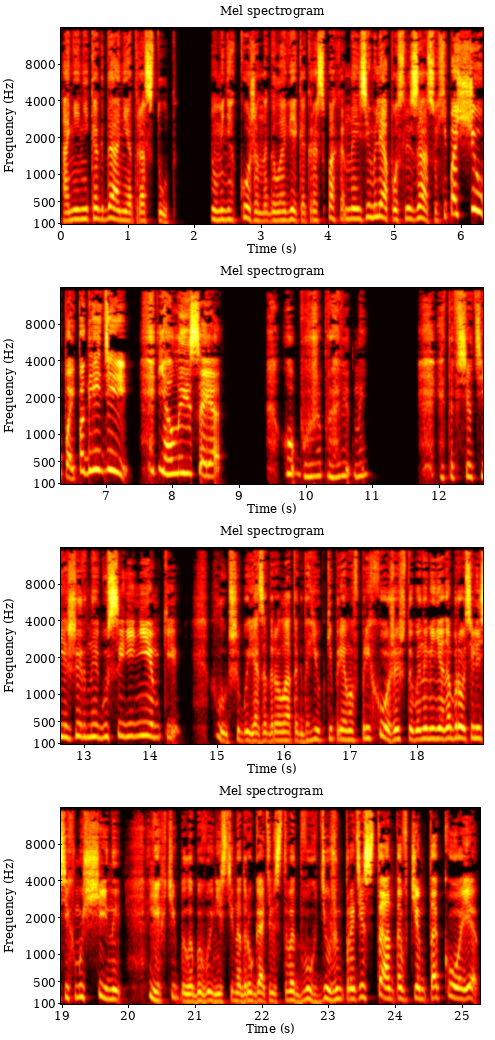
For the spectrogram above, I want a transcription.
они никогда не отрастут. У меня кожа на голове, как распаханная земля после засухи. Пощупай, погляди! Я лысая! О, Боже праведный! Это все те жирные гусыни-немки. Лучше бы я задрала тогда юбки прямо в прихожей, чтобы на меня набросились их мужчины. Легче было бы вынести надругательство двух дюжин протестантов, чем такое.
